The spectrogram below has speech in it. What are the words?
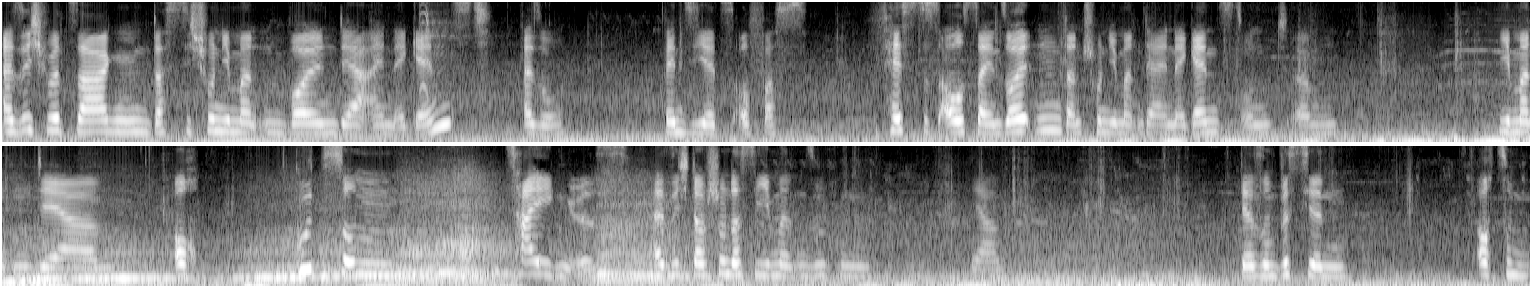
also ich würde sagen, dass sie schon jemanden wollen, der einen ergänzt. Also wenn sie jetzt auf was Festes aus sein sollten, dann schon jemanden, der einen ergänzt und ähm, jemanden, der auch gut zum Zeigen ist. Also ich glaube schon, dass sie jemanden suchen, ja, der so ein bisschen auch zum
